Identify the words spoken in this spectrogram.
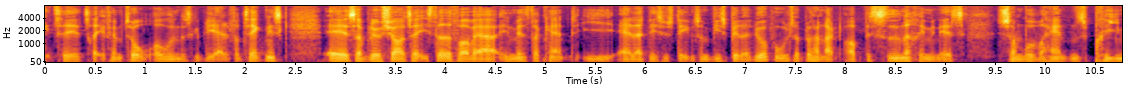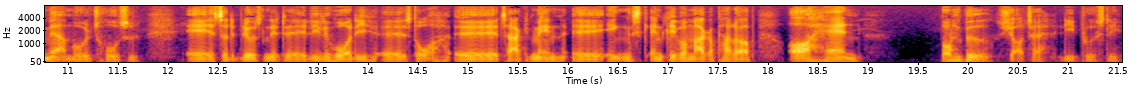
4-3-3 til 3-5-2, og uden det skal blive alt for teknisk, øh, så blev Shota, i stedet for at være en venstre kant i aller det system, som vi spiller i Liverpool, så blev han lagt op ved siden af Jimenez, som Wolverhamptons primære måltrussel. Øh, så det blev sådan et øh, lille, hurtig, øh, stor øh, targetman, øh, engelsk angriber, makkerpar op, og han bombede Jota lige pludselig.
